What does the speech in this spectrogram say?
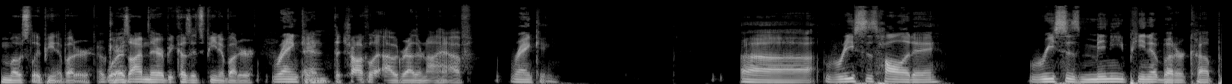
mostly peanut butter. Okay. Whereas I'm there because it's peanut butter, Ranking. and the chocolate I would rather not have. Ranking. Uh Reese's Holiday. Reese's Mini Peanut Butter Cup.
